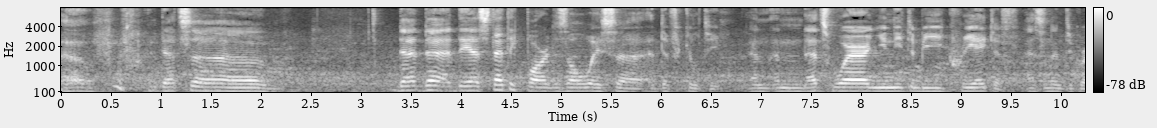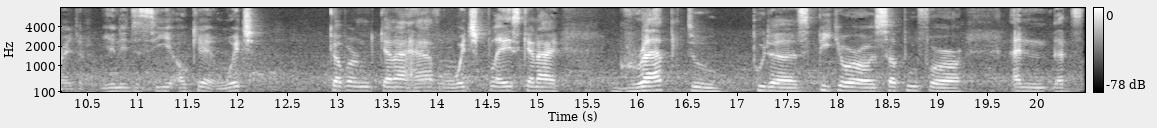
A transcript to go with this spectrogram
Uh, that's uh, the, the the aesthetic part is always uh, a difficulty, and and that's where you need to be creative as an integrator. You need to see okay which cupboard can I have, which place can I grab to put a speaker or a subwoofer, and that's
